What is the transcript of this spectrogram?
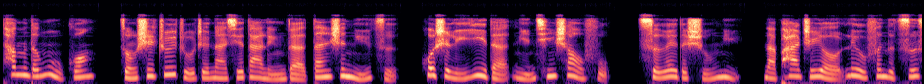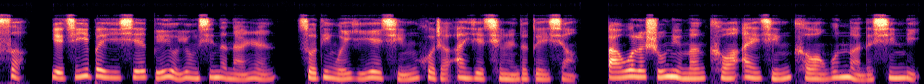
他们的目光总是追逐着那些大龄的单身女子。或是离异的年轻少妇，此类的熟女，哪怕只有六分的姿色，也极易被一些别有用心的男人锁定为一夜情或者暗夜情人的对象。把握了熟女们渴望爱情、渴望温暖的心理，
